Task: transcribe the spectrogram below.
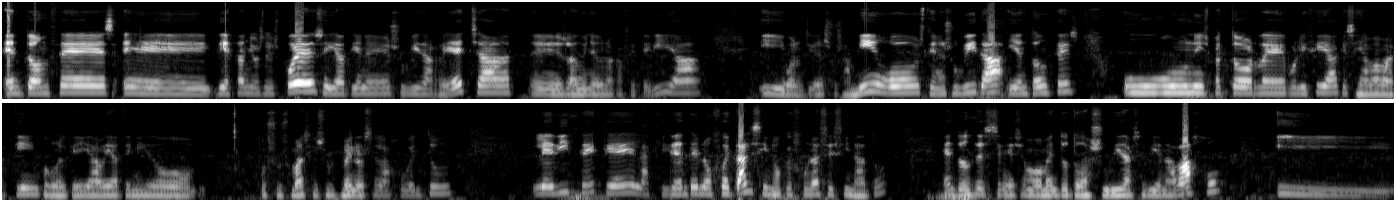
Entonces, eh, diez años después, ella tiene su vida rehecha, es la dueña de una cafetería y, bueno, tiene sus amigos, tiene su vida y entonces un inspector de policía que se llama Martín, con el que ella había tenido pues, sus más y sus menos en la juventud, le dice que el accidente no fue tal, sino que fue un asesinato. Entonces, en ese momento toda su vida se viene abajo y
